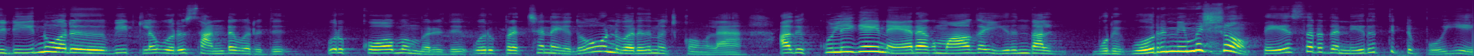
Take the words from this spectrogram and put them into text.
திடீர்னு ஒரு வீட்டில் ஒரு சண்டை வருது. ஒரு கோபம் வருது ஒரு பிரச்சனை ஏதோ ஒன்று வருதுன்னு வச்சுக்கோங்களேன். அது குளிகை நேரமாக இருந்தால் ஒரு ஒரு நிமிஷம் பேசுகிறத நிறுத்திட்டு போய்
